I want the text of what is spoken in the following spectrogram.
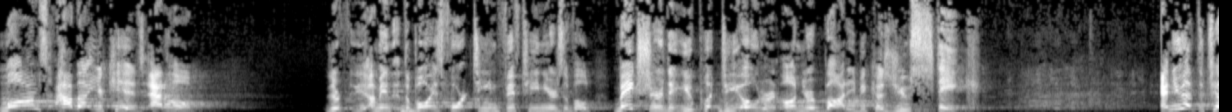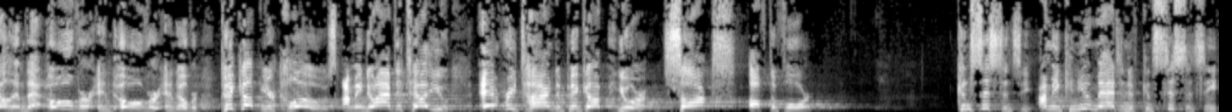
Moms, how about your kids at home? They're, I mean, the boy is 14, 15 years of old. Make sure that you put deodorant on your body because you stink. And you have to tell him that over and over and over. Pick up your clothes. I mean, do I have to tell you every time to pick up your socks off the floor? Consistency. I mean, can you imagine if consistency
